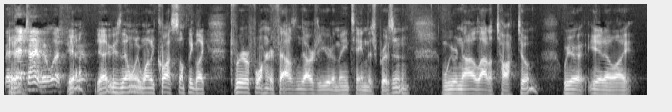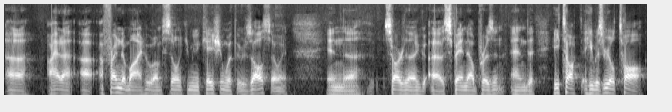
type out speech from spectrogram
At Yeah. that time, it was true. Yeah, yeah, he was the only one. It cost something like three or four hundred thousand dollars a year to maintain this prison. We were not allowed to talk to him. We were, you know, I, uh, I had a, a- a friend of mine who I'm still in communication with, who was also in, in uh, Sergeant uh, Spandau prison, and uh, he talked. He was real tall,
